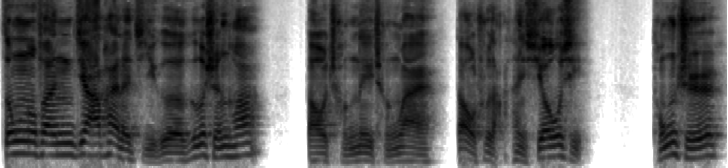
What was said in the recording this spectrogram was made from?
曾国藩加派了几个歌神哈到城内城外到处打探消息，同时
